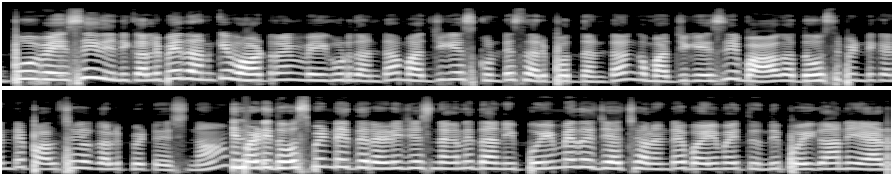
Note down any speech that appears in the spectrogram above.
ఉప్పు వేసి దీన్ని కలిపేదానికి వాటర్ ఏం వేయకూడదంట. మజ్జిగ వేసుకుంటే సరిపోద్దంట. ఇంకా మజ్జిగ వేసి బాగా దోశపిండి కంటే పలుచగా కలిపి పెట్టేసిన పడి దోశపిండి అయితే రెడీ చేసినా కానీ దాన్ని పొయ్యి మీద చేర్చాలంటే భయం అవుతుంది పొయ్యి కానీ ఏడ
